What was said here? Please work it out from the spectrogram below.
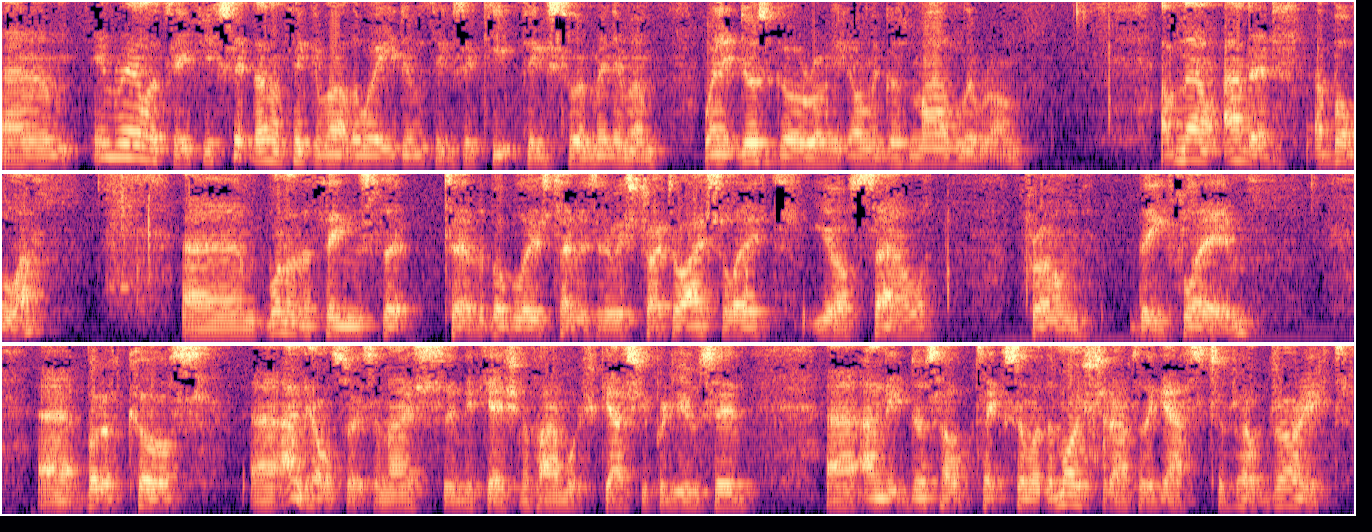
um, in reality if you sit down and think about the way you do things and keep things to a minimum, when it does go wrong it only goes mildly wrong. I've now added a bubbler. Um, one of the things that uh, the bubbler is tended to do is try to isolate your cell from the flame, uh, but of course, uh, and also it's a nice indication of how much gas you're producing, uh, and it does help take some of the moisture out of the gas to help dry it.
